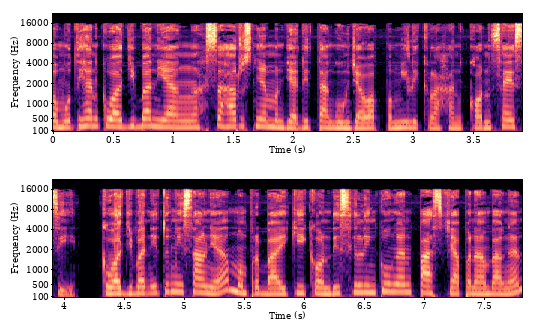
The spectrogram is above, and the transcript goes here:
Pemutihan kewajiban yang seharusnya menjadi tanggung jawab pemilik lahan konsesi. Kewajiban itu misalnya memperbaiki kondisi lingkungan pasca penambangan,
